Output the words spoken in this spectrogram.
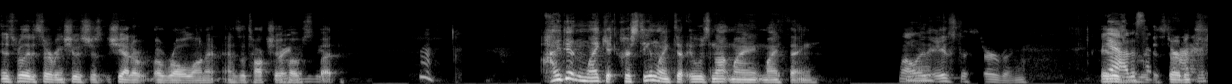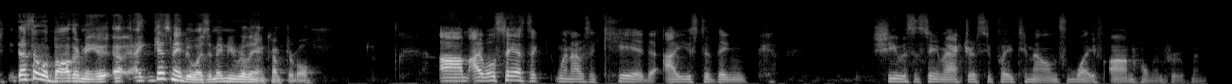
It was really disturbing. She was just she had a, a role on it as a talk show Great host, movie. but Hmm. I didn't like it. Christine liked it. It was not my my thing. Well, Yeah. it is disturbing. It is Yeah, the really disturbing. part. That's not what bothered me. Uh, I guess maybe it was. It made me really uncomfortable. Um, I will say, as a when I was a kid, I used to think she was the same actress who played Tim Allen's wife on Home Improvement.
